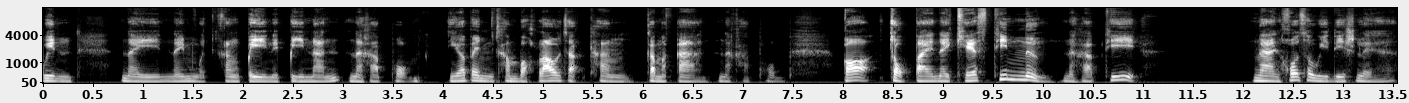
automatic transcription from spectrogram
win ในในหมวด Grand Prix ในปีนั้นนะครับผมนี่ก็เป็นคำบอกเล่าจากทางกรรมการนะครับผมก็จบไปในเคสที่1นนะครับที่งานโคตร Swedish เลยฮะ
